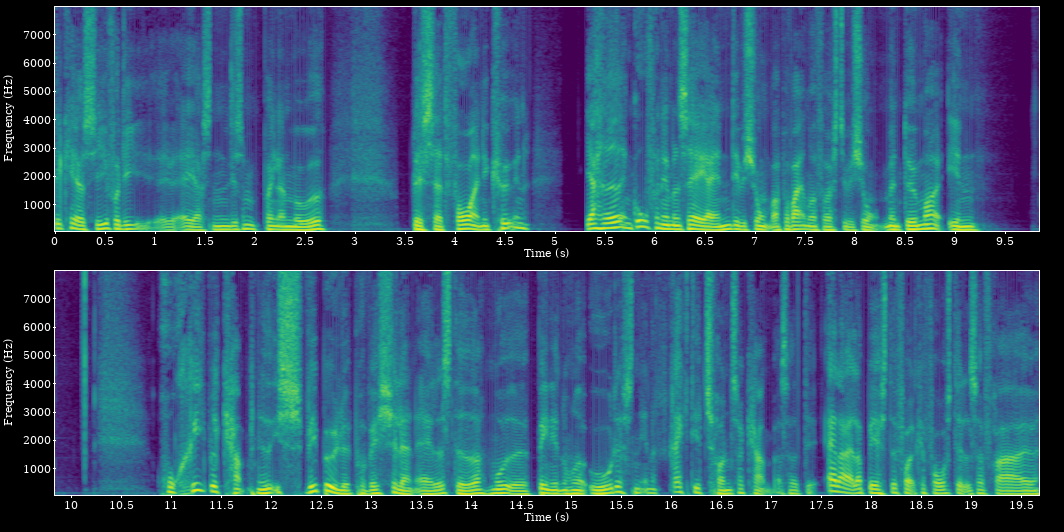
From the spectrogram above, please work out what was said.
det kan jeg sige, fordi øh, at jeg sådan ligesom på en eller anden måde blev sat foran i køen. Jeg havde en god fornemmelse af, at jeg anden division var på vej mod første division, men dømmer en horribel kamp nede i Svibølle på Vestjylland af alle steder mod øh, B1908. Sådan en rigtig tonserkamp. Altså det aller, allerbedste folk kan forestille sig fra øh,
